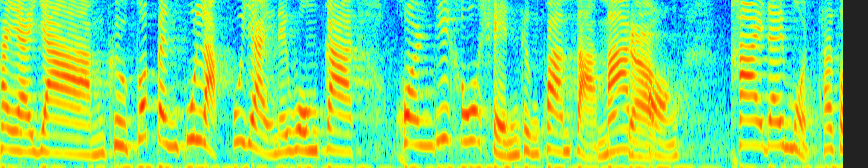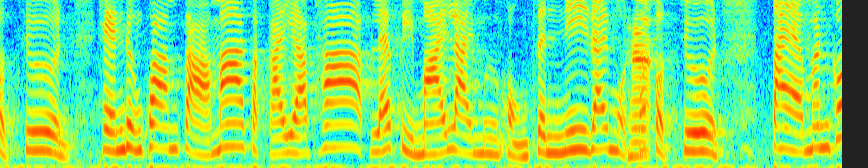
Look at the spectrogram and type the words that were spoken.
พยายาม คือก็เป็นผู้หลักผู้ใหญ่ในวงการคนที่เขาเห็นถึงความสามารถครับของ ค่ายได้หมดถ้าสดชื่น เห็นถึงความสามารถศักยภาพ และฝีไม้ลายมือของเจนนี่ได้หมดฮะถ้าสดชื่น แต่มันก็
